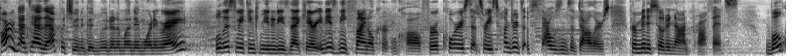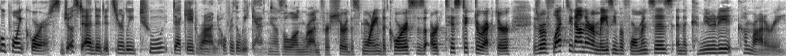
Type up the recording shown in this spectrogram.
not to have that put you in a good mood on a Monday morning, right? Well, this week in Communities That KARE, it is the final curtain call for a chorus that's raised hundreds of thousands of dollars for Minnesota nonprofits. VocalPoint Chorus just ended its nearly two decade run over the weekend. It was a long run for sure. This morning, the chorus's artistic director is reflecting on their amazing performances and the community camaraderie.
